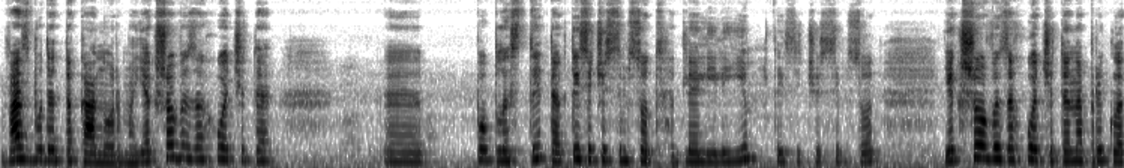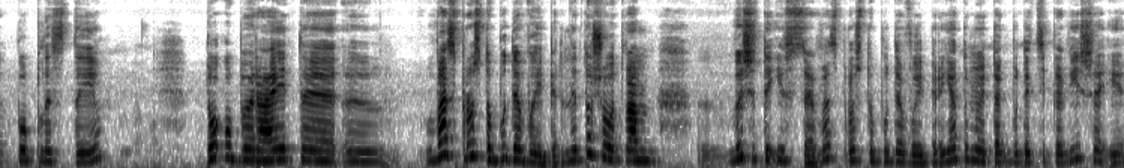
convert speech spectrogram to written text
у вас буде така норма. Якщо ви захочете е, поплести, так, 1700 для лілії. 1700. Якщо ви захочете, наприклад, поплести, то обираєте. Е, у вас просто буде вибір. Не то, що от вам е, вишити і все. У вас просто буде вибір. Я думаю, так буде цікавіше і,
